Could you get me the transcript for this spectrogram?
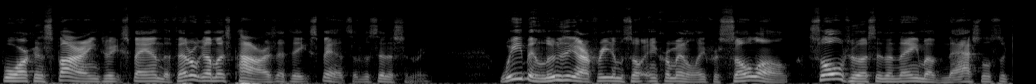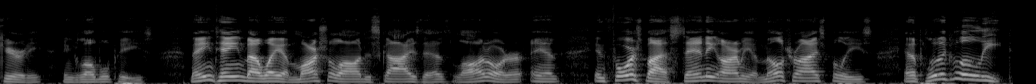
for conspiring to expand the federal government's powers at the expense of the citizenry. We've been losing our freedom so incrementally for so long, sold to us in the name of national security and global peace, maintained by way of martial law disguised as law and order, and enforced by a standing army of militarized police and a political elite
